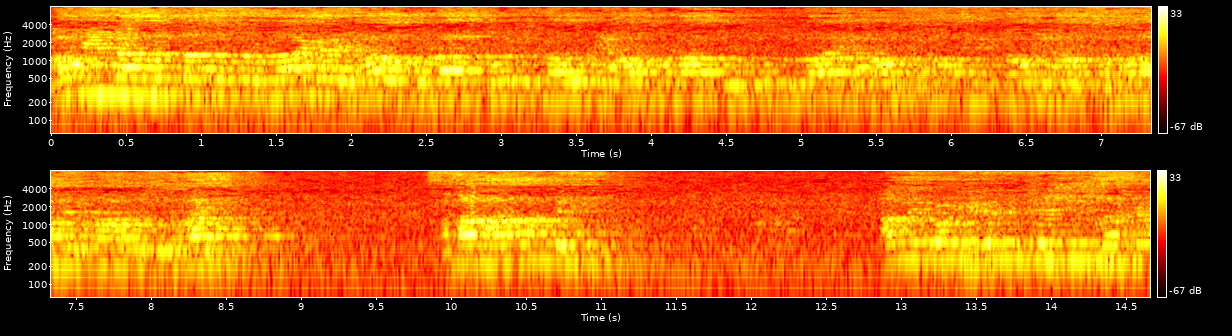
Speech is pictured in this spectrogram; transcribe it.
ಅಲ್ಲ ಅವು ಇಲ್ಲದಂತ ಸಂದರ್ಭದಾಗ ಯಾವ ಗುಣ ತೊಳೆದಿರ್ತಾವು ಯಾವ ಗುಣ ತೊಳೆದಿಲ್ಲ ಯಾವ ಸಮಾಧಾನ ಇರ್ತಾವು ಯಾವ ಸಮಾಧಾನ ಇರಬಾರದು ಸಲುವಾಗಿ ಸಮಾಧಾನ ಇತ್ತು ಆದ್ರೆ ಇವಾಗ ಎಜುಕೇಶನ್ ಸರ್ಕಾರ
